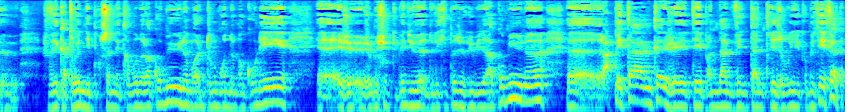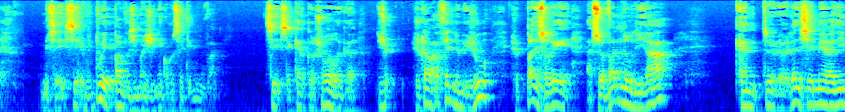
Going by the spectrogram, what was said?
je, faisais 90% des travaux de la commune, moi, tout le monde me connaît. Euh, je, me suis occupé de l'équipe de rugby de la commune, hein. euh, la pétanque, j'ai été pendant 20 ans trésorier du comité fait. Mais vous ne pouvez pas vous imaginer comment c'était mouvant. C'est quelque chose que, jusqu'à la fin de mes jours, je penserai à ce vendredi-là, quand l'ancien maire a dit,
